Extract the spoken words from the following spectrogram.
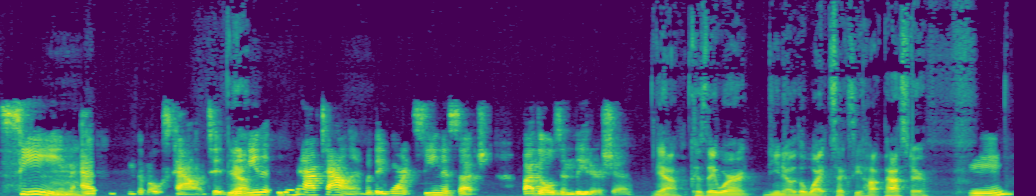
seen Mm. as the most talented. Yeah. didn't mean that they didn't have talent, but they weren't seen as such by those in leadership. Yeah, because they weren't, you know, the white, sexy, hot pastor. Mhm.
